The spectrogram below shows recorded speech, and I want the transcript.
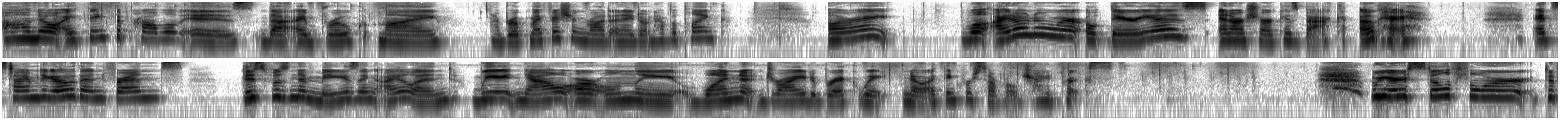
oh no, I think the problem is that I broke my, I broke my fishing rod and I don't have a plank. All right. Well, I don't know where, oh, there he is. And our shark is back. Okay. It's time to go then, friends. This was an amazing island. We now are only one dried brick. Wait, no, I think we're several dried bricks. We are still four to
